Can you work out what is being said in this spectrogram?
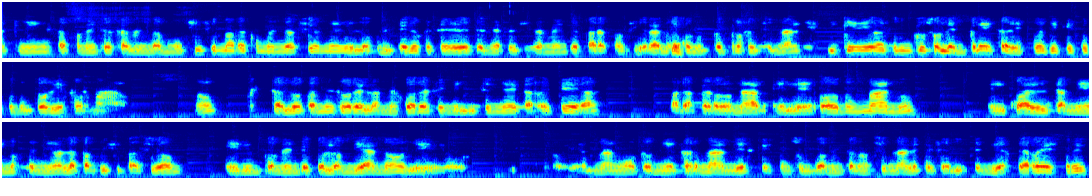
aquí en esta ponencia se brindan muchísimas recomendaciones de los criterios que se debe tener precisamente para considerar un conductor profesional y qué debe hacer incluso la empresa después de que este conductor haya formado. ¿no? Se habló también sobre las mejoras en el diseño de carreteras para perdonar el error humano, el cual también hemos tenido la participación de un ponente colombiano, de Hernán Otoniel Fernández, que es consultor internacional especialista en vías terrestres,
